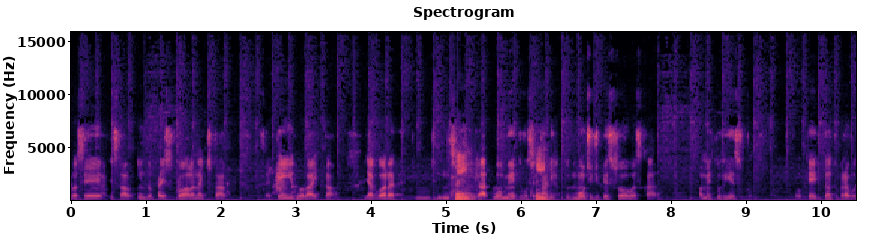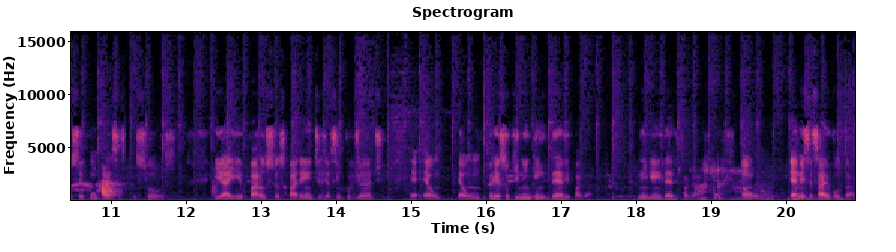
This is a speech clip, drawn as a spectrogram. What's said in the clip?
você está indo para a escola, né, Gustavo? Você tem ido lá e tal. E agora, em um dado momento, você está ali com um monte de pessoas, cara. Aumenta o risco, ok? Tanto para você como para essas pessoas e aí para os seus parentes e assim por diante. É, é, um, é um preço que ninguém deve pagar. Ninguém deve pagar. Então, é necessário voltar.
